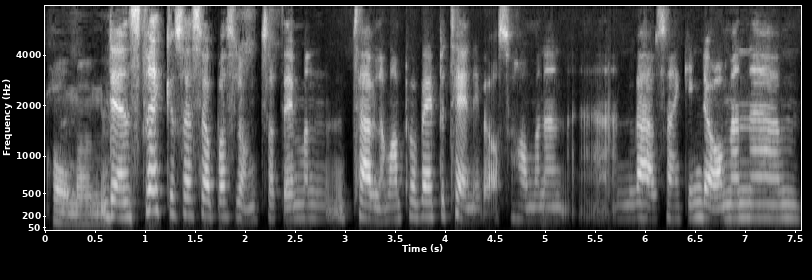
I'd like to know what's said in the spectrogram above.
Har man... Den sträcker sig så pass långt så att det man, tävlar man på VPT-nivå så har man en, en världsranking då. Men ehm,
